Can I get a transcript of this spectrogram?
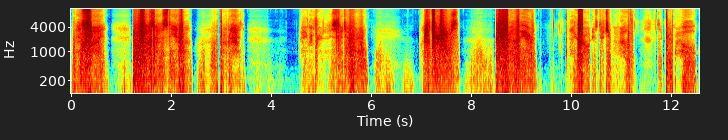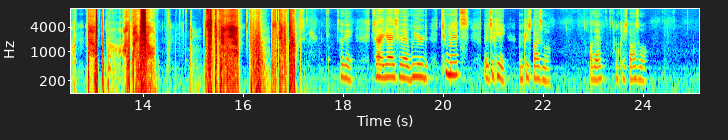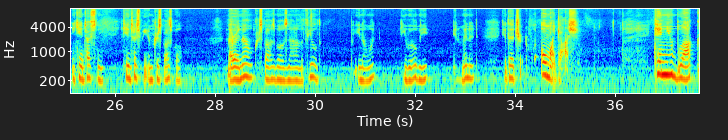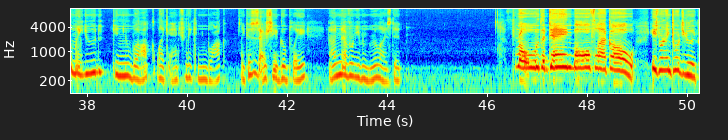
But it's fine. Because I was on a stand up. But I'm not. I remembered I said it right. On the chargers. It's really weird. The microphone is touching my mouth. So I put my whole mouth on the microphone. Except it kind of am. It's kind of gross. Okay. Sorry guys for that weird two minutes. But it's okay. I'm Chris Boswell. Okay? I'm Chris Boswell. You can't touch me. You can't touch me. I'm Chris Boswell. Not right now. Chris Boswell is not on the field. But you know what? He will be in a minute. Get that tr- Oh my gosh. Can you block, my dude? Can you block? Like, actually, can you block? Like, this is actually a good play. I never even realized it. Throw the dang ball, Flacco! He's running towards you like,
